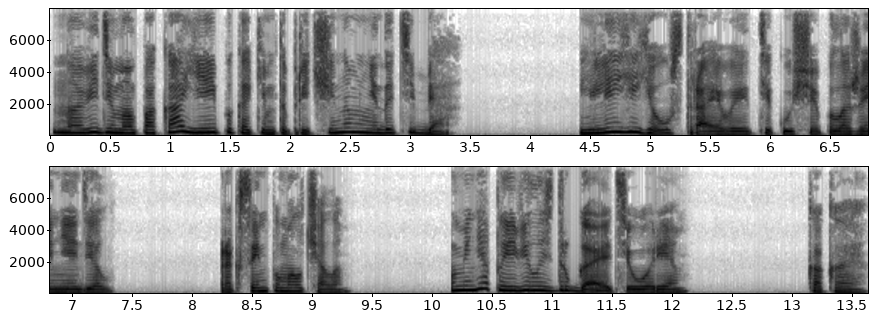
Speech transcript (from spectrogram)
Но, видимо, пока ей по каким-то причинам не до тебя. Или ее устраивает текущее положение дел. Роксейн помолчала. «У меня появилась другая теория». «Какая?»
